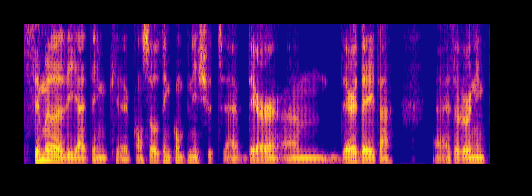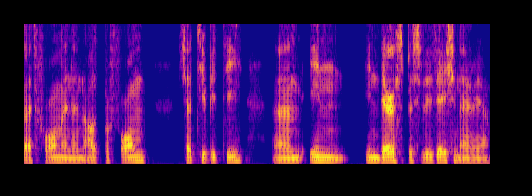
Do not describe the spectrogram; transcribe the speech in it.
similarly, I think uh, consulting companies should have their um, their data as a learning platform and then outperform ChatGPT um, in in their specialization area.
